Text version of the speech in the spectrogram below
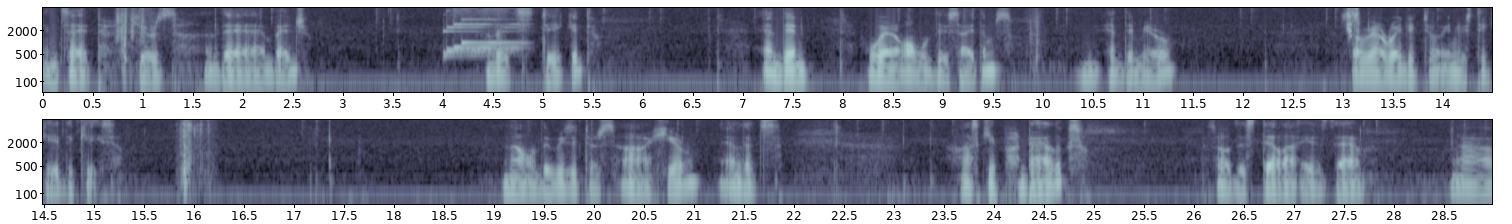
inside. Here's the badge. Let's take it. And then wear all these items? At the mirror. So we are ready to investigate the case. Now the visitors are here and let's uh, skip dialogues so the Stella is the uh,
